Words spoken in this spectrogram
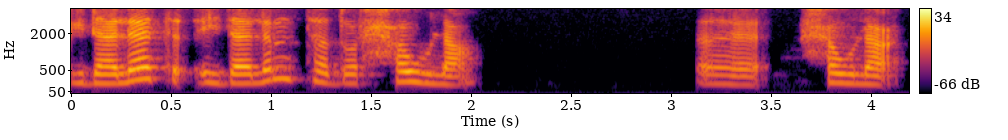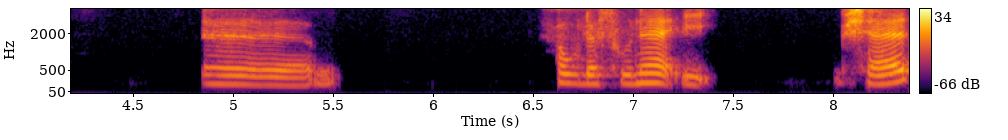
إذا لا ت- إذا لم تدر حول آه، حول آه، حول ثنائي شاذ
